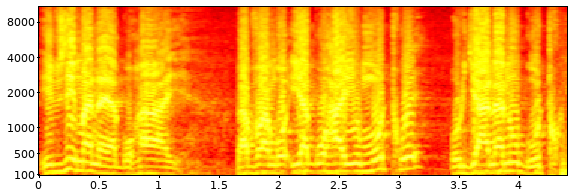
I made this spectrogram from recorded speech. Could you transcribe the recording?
iby'imana yaguhaye bavuga ngo yaguhaye umutwe uryana n'ugutwe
